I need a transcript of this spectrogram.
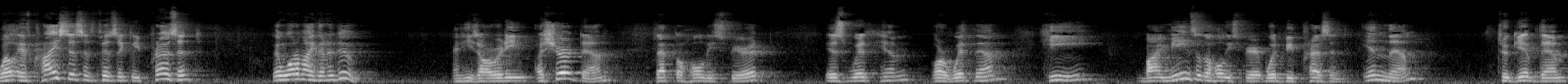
well, if Christ isn't physically present, then what am I going to do? And he's already assured them that the Holy Spirit is with him or with them. He, by means of the Holy Spirit, would be present in them to give them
